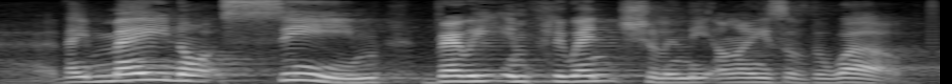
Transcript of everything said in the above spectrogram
Uh, they may not seem very influential in the eyes of the world.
